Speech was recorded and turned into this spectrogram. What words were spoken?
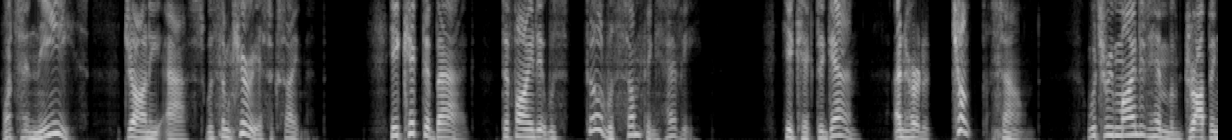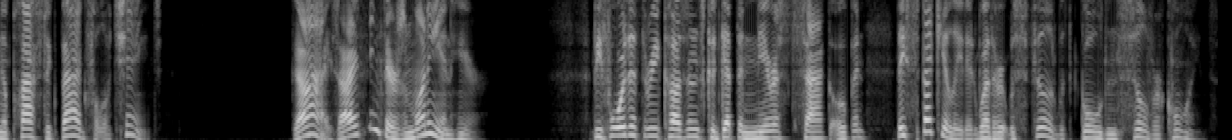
What's in these? Johnny asked with some curious excitement. He kicked a bag to find it was filled with something heavy. He kicked again and heard a chunk sound which reminded him of dropping a plastic bag full of change. Guys, I think there's money in here. Before the three cousins could get the nearest sack open, they speculated whether it was filled with gold and silver coins.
